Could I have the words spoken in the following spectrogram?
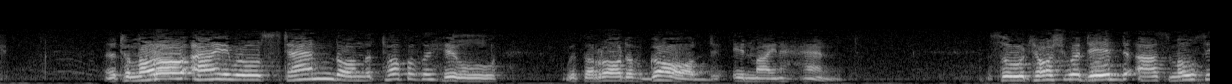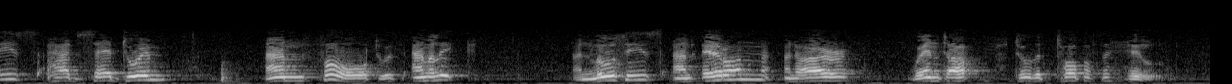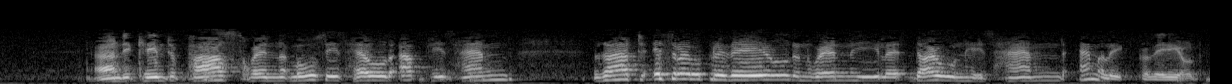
Tomorrow I will stand on the top of the hill with the rod of God in mine hand. So Joshua did as Moses had said to him, and fought with Amalek. And Moses and Aaron and Hur went up to the top of the hill. And it came to pass when Moses held up his hand that Israel prevailed, and when he let down his hand, Amalek prevailed.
